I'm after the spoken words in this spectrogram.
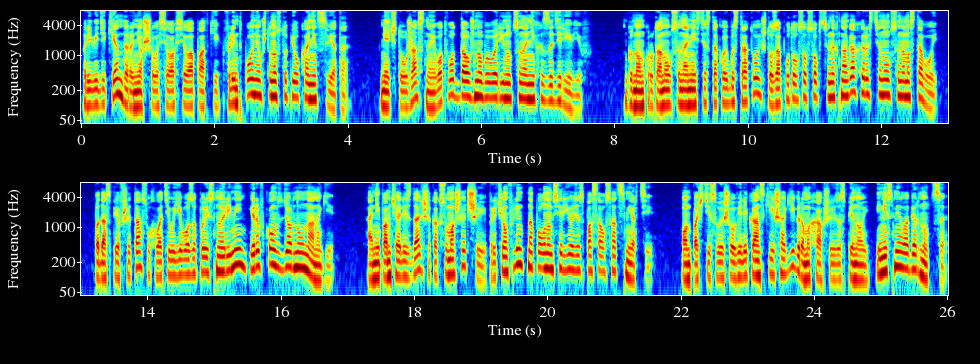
При виде Кендера, несшегося во все лопатки, Флинт понял, что наступил конец света. Нечто ужасное вот-вот должно было ринуться на них из-за деревьев. Гном крутанулся на месте с такой быстротой, что запутался в собственных ногах и растянулся на мостовой. Подоспевший таз ухватил его за поясной ремень и рывком вздернул на ноги. Они помчались дальше, как сумасшедшие, причем Флинт на полном серьезе спасался от смерти. Он почти слышал великанские шаги, громыхавшие за спиной, и не смел обернуться.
